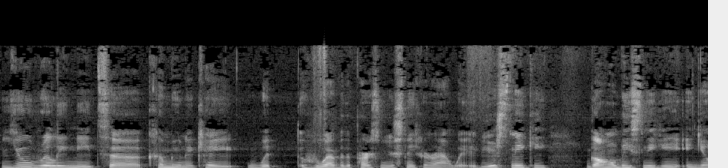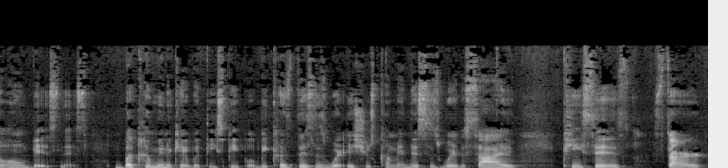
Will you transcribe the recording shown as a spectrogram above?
you really need to communicate with whoever the person you're sneaking around with. If you're sneaky, go on be sneaky in your own business but communicate with these people because this is where issues come in. This is where the side pieces start,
